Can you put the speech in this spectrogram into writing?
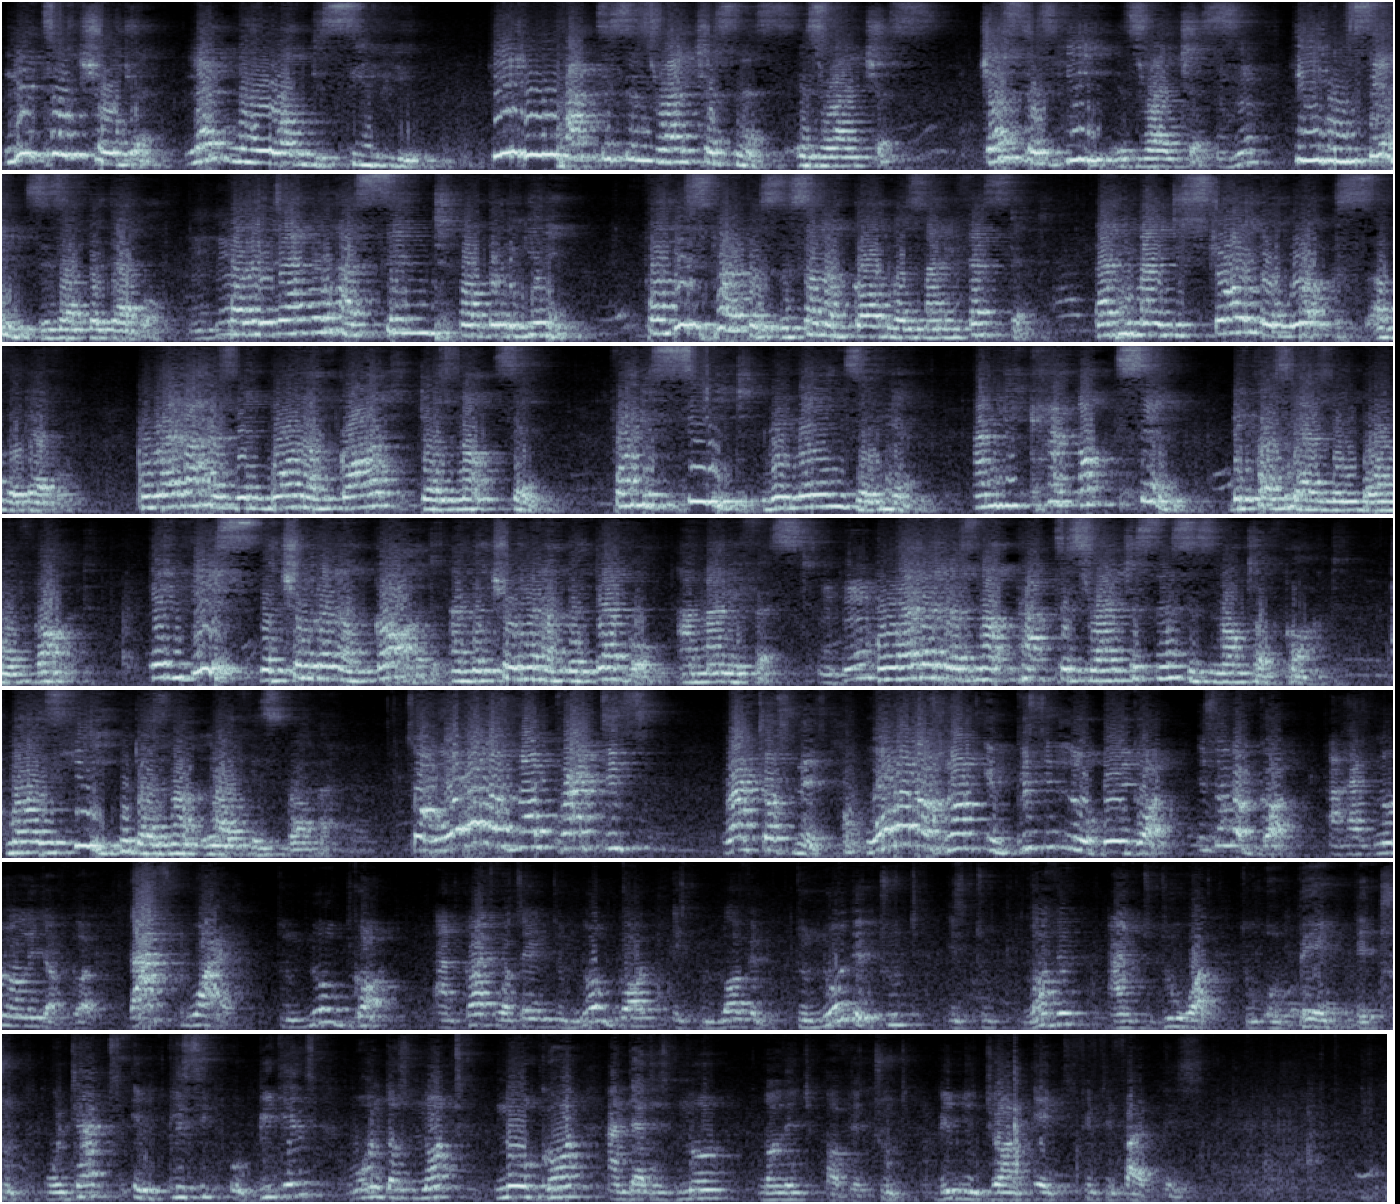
Little children, let no one deceive you. He who practices righteousness is righteous, just as he is righteous. Mm-hmm. He who sins is of the devil, mm-hmm. for the devil has sinned from the beginning. For this purpose the Son of God was manifested, that he might destroy the works of the devil. Whoever has been born of God does not sin, for his seed remains in him, and he cannot sin because he has been born of God. In this, the children of God and the children of the devil are manifest. Mm-hmm. Whoever does not practice righteousness is not of God, nor is he who does not love his brother. So whoever does not practice righteousness, whoever does not implicitly obey God, is not of God and has no knowledge of God. That's why to know God, and Christ was saying to know God is to love Him. To know the truth is to love Him and to do what? To obey the truth. Without implicit obedience, one does not know God and there is no knowledge of the truth. Read me John 8 55, please.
